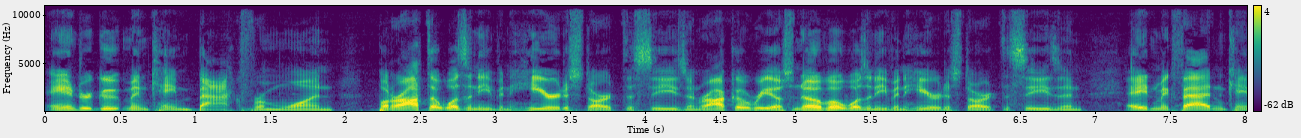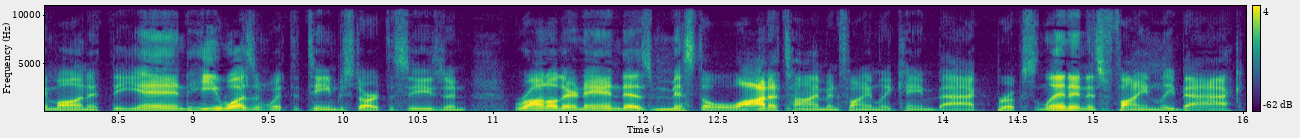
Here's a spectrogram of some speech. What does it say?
Andrew Gutman came back from one. Purata wasn't even here to start the season. Rocco Rios Novo wasn't even here to start the season. Aiden McFadden came on at the end. He wasn't with the team to start the season. Ronald Hernandez missed a lot of time and finally came back. Brooks Lennon is finally back.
